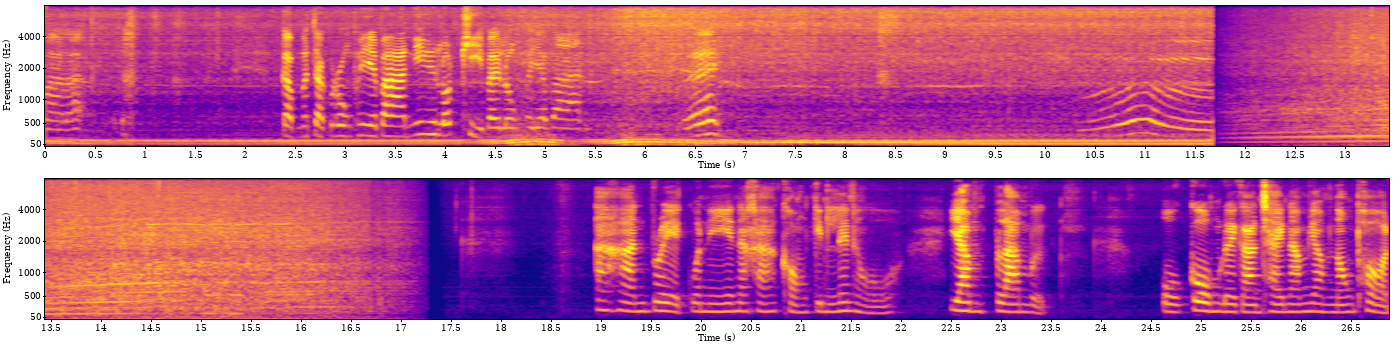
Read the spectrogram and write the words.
มาละกลับมาจากโรงพยาบาลนี่คือรถขี่ไปโรงพยาบาล เฮ้ยอาหารเบรกวันนี้นะคะ ของกินเล่นโอ ยำปลาหมึก โอโกงโดยการใช้น้ำยำน้องพร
